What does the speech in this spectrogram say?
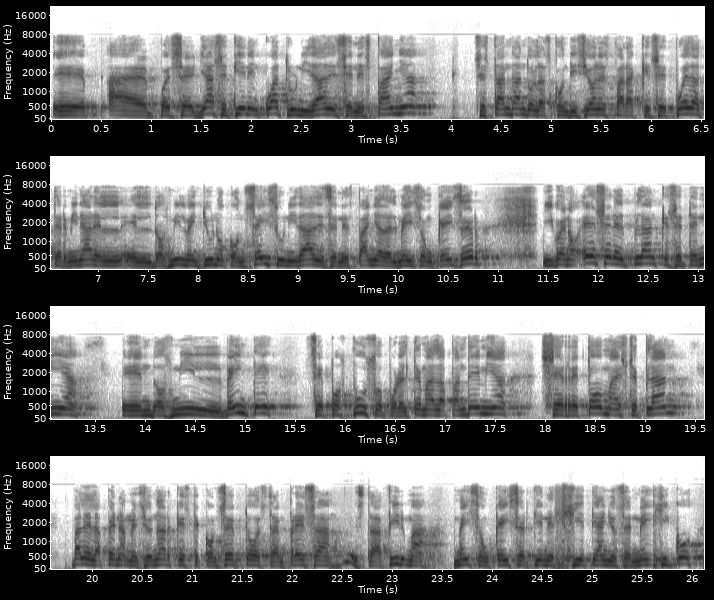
eh, ah, pues eh, ya se tienen cuatro unidades en España, se están dando las condiciones para que se pueda terminar el, el, 2021 con seis unidades en España del Mason Kaiser. Y bueno, ese era el plan que se tenía en 2020, se pospuso por el tema de la pandemia, se retoma este plan. Vale la pena mencionar que este concepto, esta empresa, esta firma Mason Kaiser tiene siete años en México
